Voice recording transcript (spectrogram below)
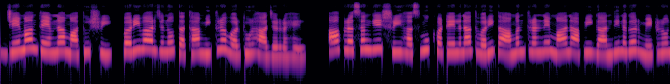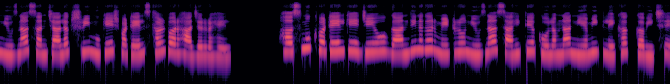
જેમાં તેમના માતુશ્રી, પરિવારજનો તથા મિત્ર વર્તુળ હાજર રહેલ. આ પ્રસંગે શ્રી હસમુખ પટેલના ત્વરિત આમંત્રણને માન આપી ગાંધીનગર મેટ્રો ન્યૂઝના સંચાલક શ્રી મુકેશ પટેલ સ્થળ પર હાજર રહેલ. હસમુખ પટેલ કે જેઓ ગાંધીનગર મેટ્રો ન્યૂઝના સાહિત્ય કોલમના નિયમિત લેખક, કવિ છે.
